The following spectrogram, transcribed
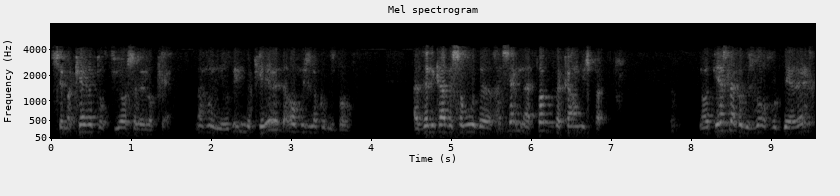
שמכרת אופיו של אלוקיה. אנחנו יהודים מכירים את האופי של הקודש ברוך אז זה נקרא בשמרו דרך השם, לעשות צדקה ומשפט. זאת אומרת, יש לקדוש ברוך הוא דרך,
